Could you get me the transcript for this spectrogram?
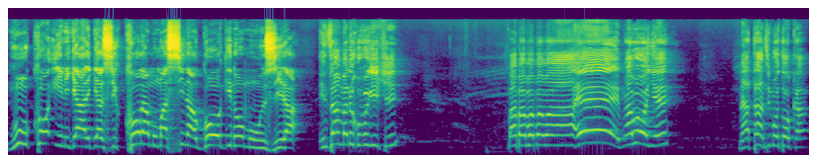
Nk'uko indyarya zikora mu masinagogi no mu nzira. Inzamba ni ukuvuga iki? Mwabonye? Natanze imodoka.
